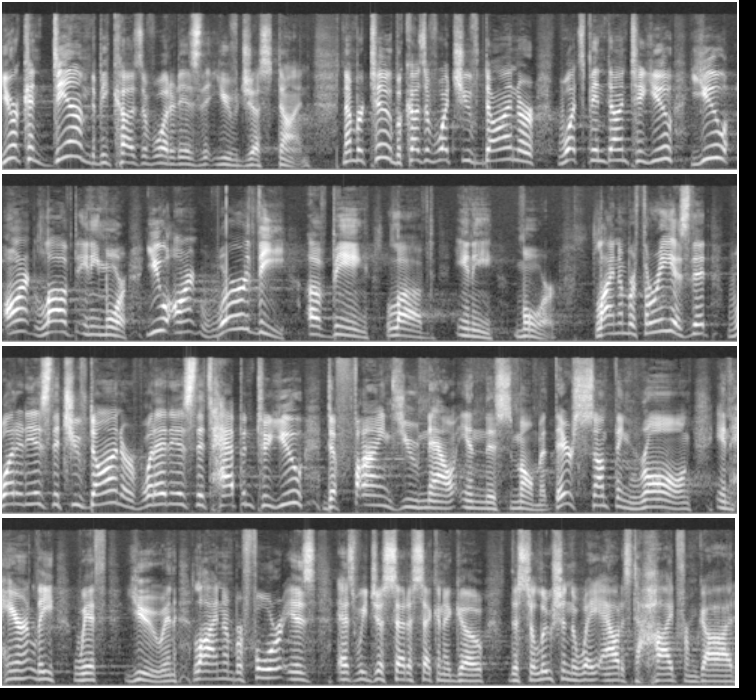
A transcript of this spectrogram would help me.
You're condemned because of what it is that you've just done. Number two, because of what you've done or what's been done to you, you aren't loved anymore. You aren't worthy of being loved anymore. Lie number three is that what it is that you've done or what it is that's happened to you defines you now in this moment. There's something wrong inherently with you. And lie number four is, as we just said a second ago, the solution, the way out is to hide from God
